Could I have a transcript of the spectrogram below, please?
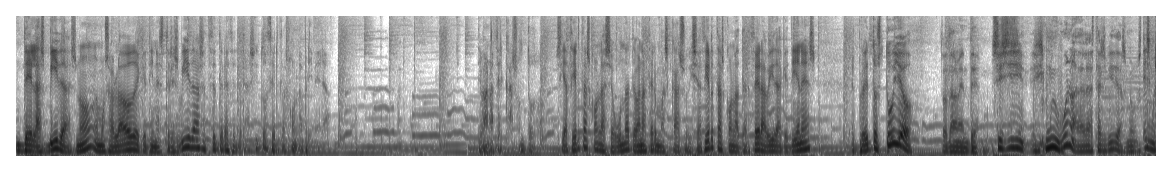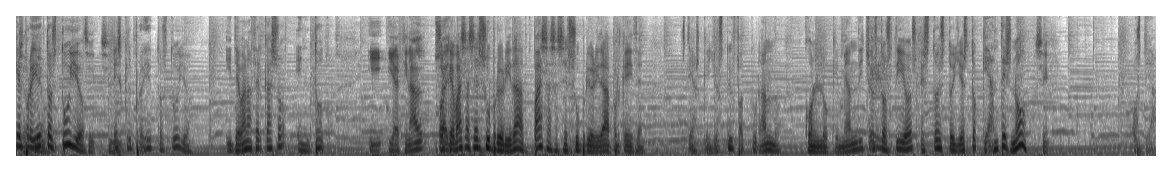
de las vidas, ¿no? Hemos hablado de que tienes tres vidas, etcétera, etcétera. Si tú aciertas con la primera, te van a hacer caso en todo. Si aciertas con la segunda, te van a hacer más caso. Y si aciertas con la tercera vida que tienes, el proyecto es tuyo. totalmente. Sí, sí, sí. Es muy buena de las tres vidas. Me gusta Es que el proyecto tío. es tuyo. Sí, sí. Es que el proyecto es tuyo. Y te van a hacer caso en todo. Y, y al final. o sea, Porque vas a ser su prioridad, pasas a ser su prioridad, porque dicen, hostias, que yo estoy facturando con lo que me han dicho estos tíos, esto, esto y esto, que antes no. Sí. Hostia.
